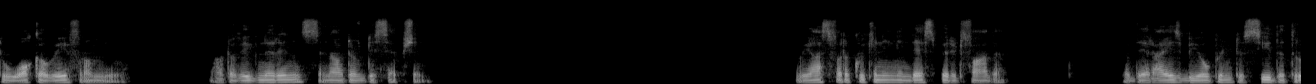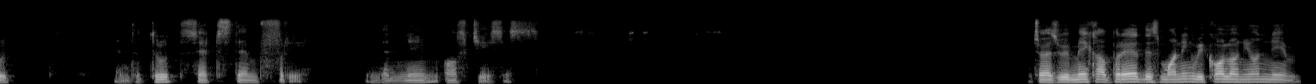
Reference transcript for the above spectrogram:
to walk away from you out of ignorance and out of deception. We ask for a quickening in their spirit, Father, that their eyes be open to see the truth, and the truth sets them free. In the name of Jesus. So, as we make our prayer this morning, we call on your name,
